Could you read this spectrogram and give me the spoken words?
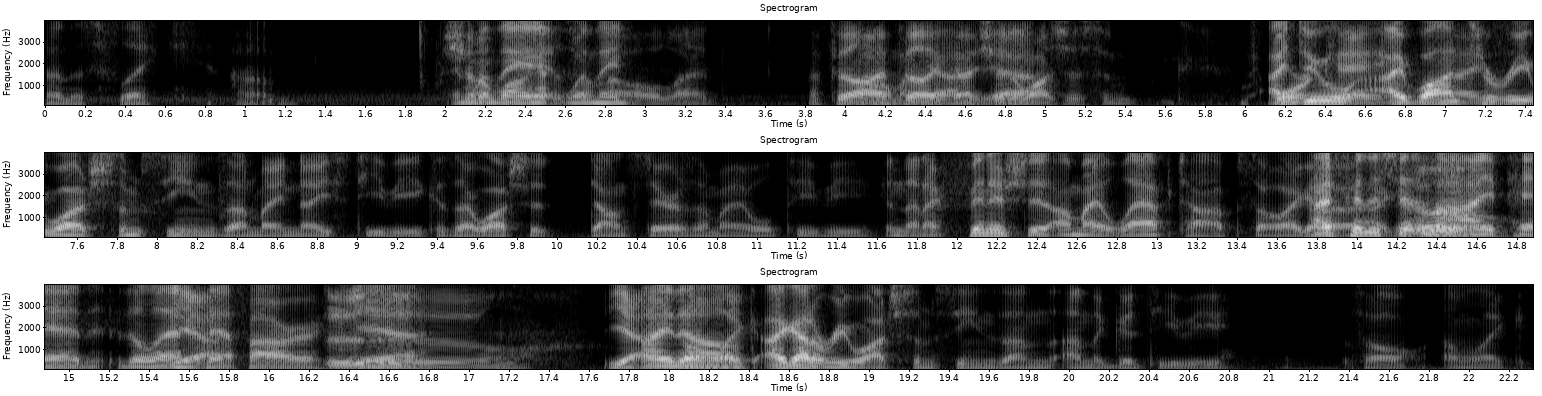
on this flick. Um, Should when have they- watched this when on they- the OLED. I feel I Oh feel my like I should have yeah. watched this in. 4K. I do. I want to rewatch some scenes on my nice TV because I watched it downstairs on my old TV, and then I finished it on my laptop. So I got. I finished it on gotta- my Oh. iPad the last Yeah. half hour. Yeah, Ooh. Yeah, I so I'm know. like I gotta rewatch some scenes on on the good TV. So I'm like,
